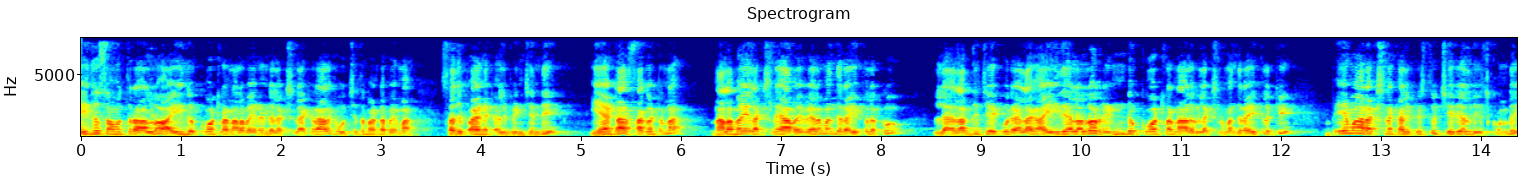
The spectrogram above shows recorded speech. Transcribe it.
ఐదు సంవత్సరాల్లో ఐదు కోట్ల నలభై రెండు లక్షల ఎకరాలకు ఉచిత పంట బీమా సదుపాయాన్ని కల్పించింది. ఏటా సగటున నలభై లక్షల యాభై వేల మంది రైతులకు ల- లబ్ధి చేకూరేలాగా ఐదేళ్ళలో రెండు కోట్ల నాలుగు లక్షల మంది రైతులకి బీమా రక్షణ కల్పిస్తూ చర్యలు తీసుకుంది.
